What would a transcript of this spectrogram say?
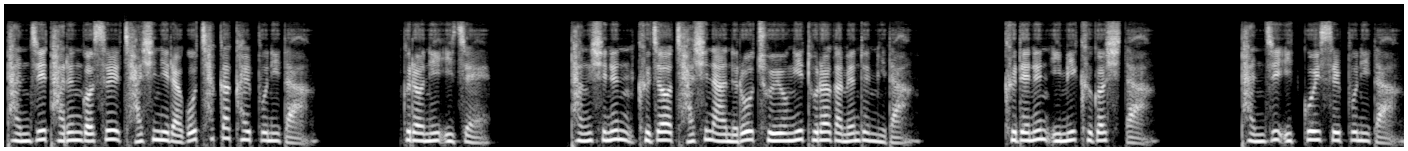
단지 다른 것을 자신이라고 착각할 뿐이다. 그러니 이제 당신은 그저 자신 안으로 조용히 돌아가면 됩니다. 그대는 이미 그것이다. 단지 잊고 있을 뿐이다.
